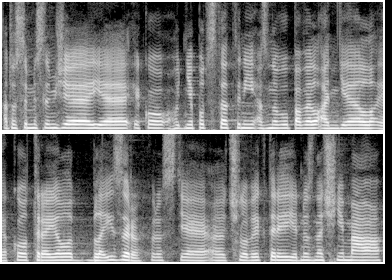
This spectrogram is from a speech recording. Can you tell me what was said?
A to si myslím, že je jako hodně podstatný. A znovu Pavel Anděl jako trailblazer, prostě eh, člověk, který jednoznačně má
